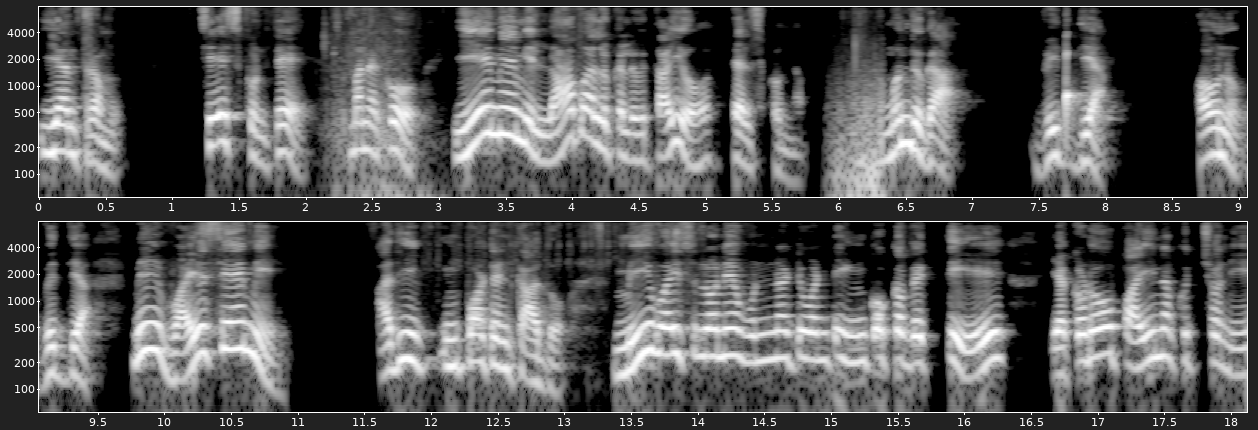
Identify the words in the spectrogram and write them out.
యంత్రము చేసుకుంటే మనకు ఏమేమి లాభాలు కలుగుతాయో తెలుసుకుందాం. ముందుగా విద్య. అవును విద్య. మీ వయసేమి? అది ఇంపార్టెంట్ కాదు. మీ వయసులోనే ఉన్నటువంటి ఇంకొక వ్యక్తి ఎక్కడో పైన కూర్చొని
